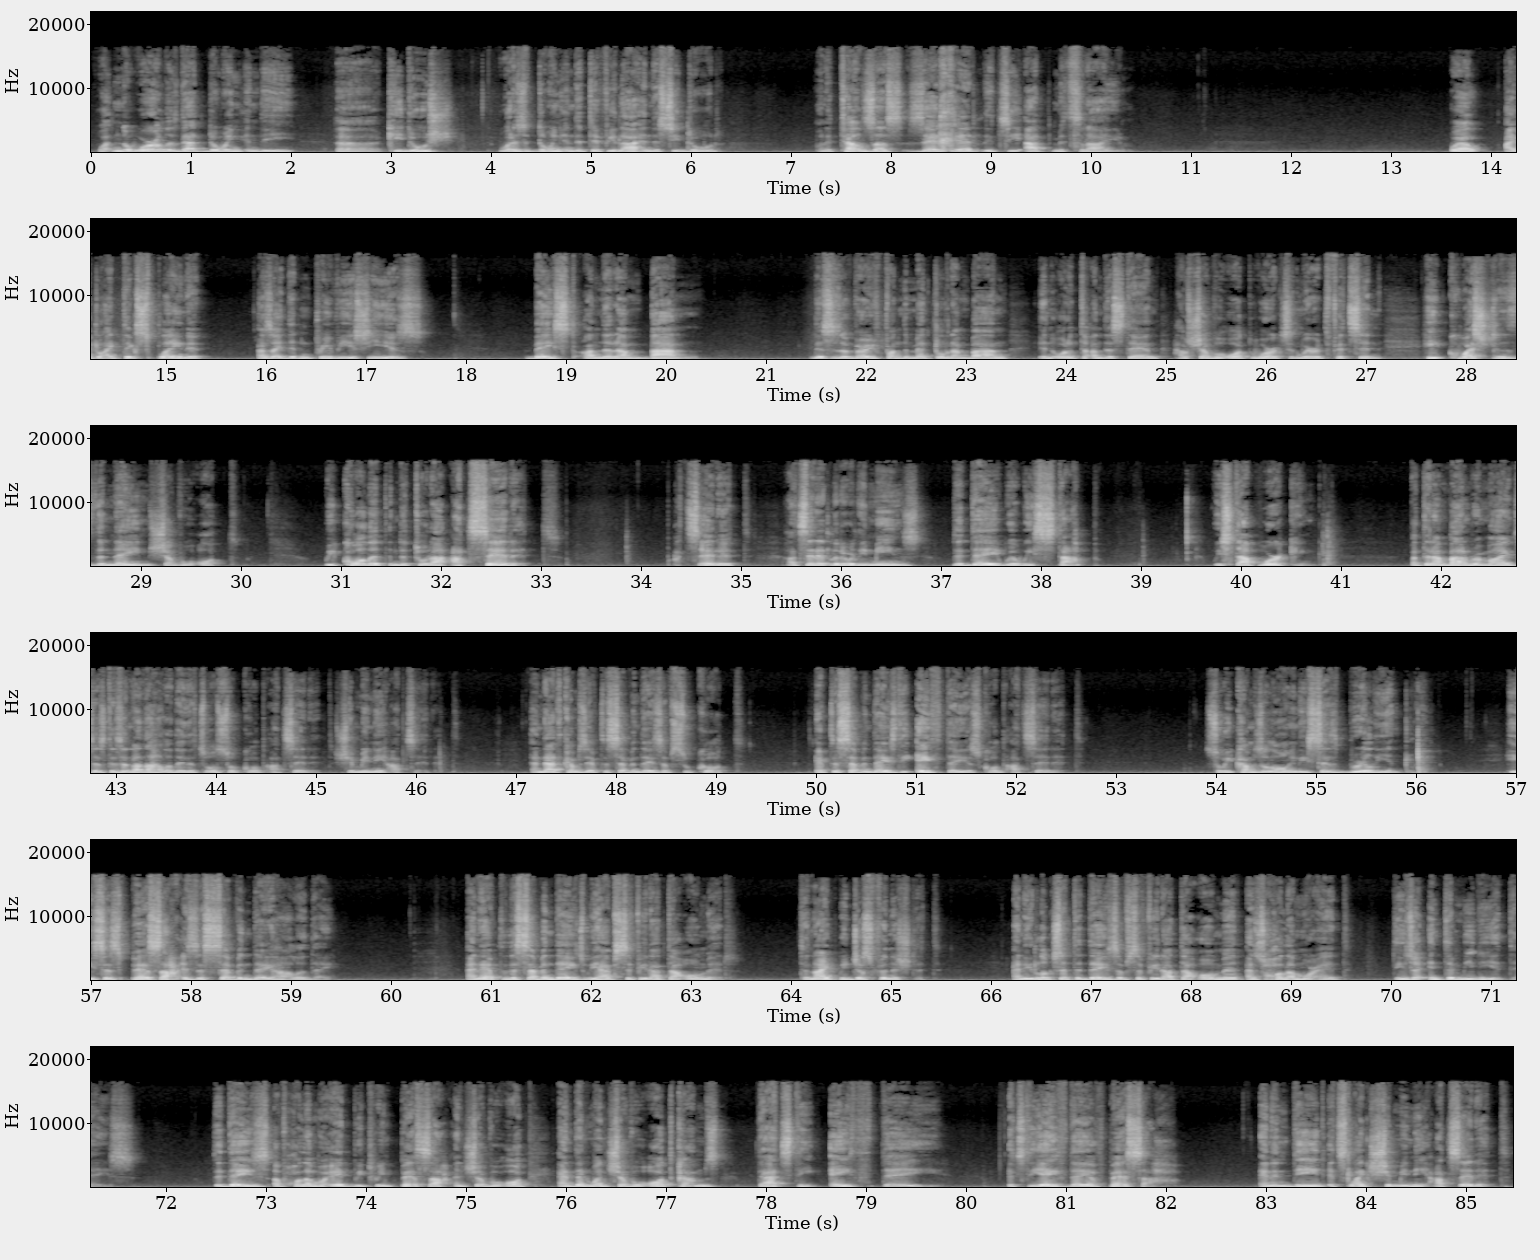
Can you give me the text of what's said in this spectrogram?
What in the world is that doing in the uh, Kiddush? What is it doing in the Tefillah, in the Sidur? When it tells us, Zecher Litziat Mitzrayim. Well, I'd like to explain it, as I did in previous years, based on the Ramban. This is a very fundamental Ramban in order to understand how Shavuot works and where it fits in. He questions the name Shavuot. We call it in the Torah Atzeret. Atzeret. Atzeret literally means the day where we stop. We stop working. But the Ramban reminds us there's another holiday that's also called Atzeret, Shemini Atzeret. And that comes after seven days of Sukkot. After seven days, the eighth day is called Atzeret. So he comes along and he says brilliantly, he says Pesach is a seven day holiday. And after the seven days, we have Sefirat HaOmer. Tonight we just finished it. And he looks at the days of Sefirat HaOmer as Chol Moed. These are intermediate days. The days of Chol Moed between Pesach and Shavuot. And then when Shavuot comes, that's the eighth day. It's the eighth day of Pesach. And indeed, it's like Shemini Atzeret.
